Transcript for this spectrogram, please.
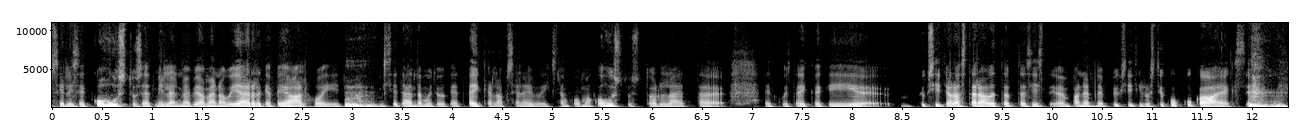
sellised kohustused, millel me peame nagu järge peal hoidma mm, -hmm. mis ei tähenda muidugi, et väikelapsel ei võiks nagu oma kohustust olla, et. et kui ta ikkagi püksid jalast ära võtab, ta siis paneb need püksid ilusti kokku ka, eks mm. -hmm.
